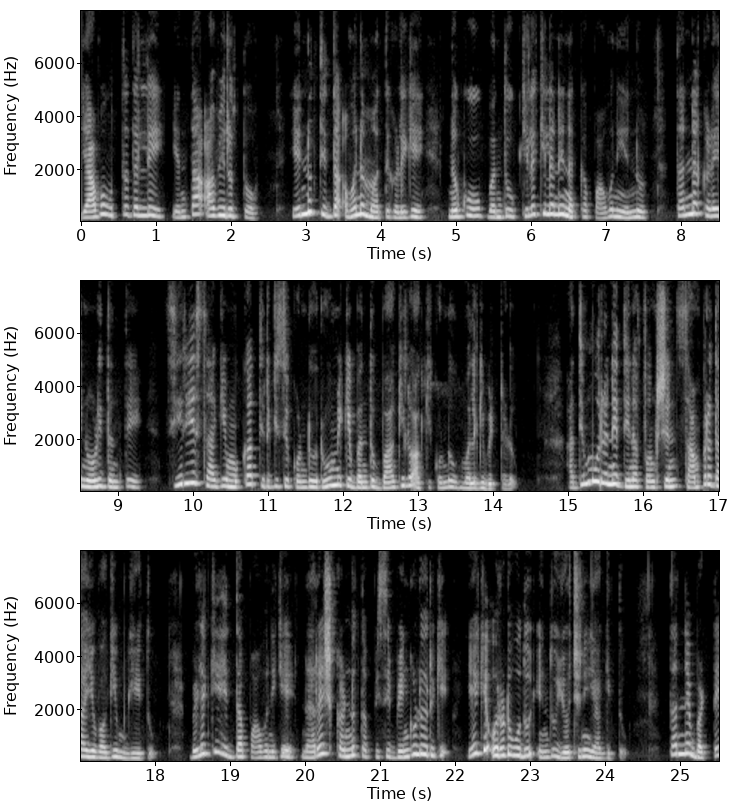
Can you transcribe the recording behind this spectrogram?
ಯಾವ ಹುತ್ತದಲ್ಲಿ ಎಂಥ ಆವಿರುತ್ತೋ ಎನ್ನುತ್ತಿದ್ದ ಅವನ ಮಾತುಗಳಿಗೆ ನಗು ಬಂದು ಕಿಲಕಿಲನೆ ನಕ್ಕ ಪಾವನಿಯನ್ನು ತನ್ನ ಕಡೆ ನೋಡಿದಂತೆ ಸೀರಿಯಸ್ ಆಗಿ ಮುಖ ತಿರುಗಿಸಿಕೊಂಡು ರೂಮಿಗೆ ಬಂದು ಬಾಗಿಲು ಹಾಕಿಕೊಂಡು ಮಲಗಿಬಿಟ್ಟಳು. ಹದಿಮೂರನೇ ದಿನ ಫಂಕ್ಷನ್ ಸಾಂಪ್ರದಾಯವಾಗಿ ಮುಗಿಯಿತು. ಬೆಳಗ್ಗೆ ಎದ್ದ ಪಾವನಿಗೆ ನರೇಶ್ ಕಣ್ಣು ತಪ್ಪಿಸಿ ಬೆಂಗಳೂರಿಗೆ ಹೇಗೆ ಹೊರಡುವುದು ಎಂದು ಯೋಚನೆಯಾಗಿತ್ತು. ತನ್ನ ಬಟ್ಟೆ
